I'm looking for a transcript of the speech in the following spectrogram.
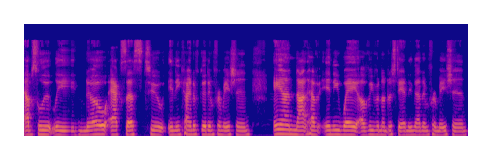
absolutely no access to any kind of good information and not have any way of even understanding that information.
